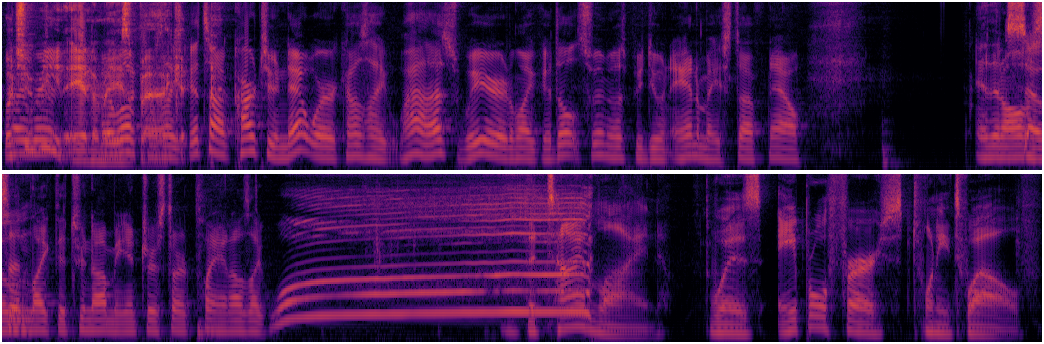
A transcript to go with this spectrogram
What I you read- mean I anime's looked, back? like, it's on Cartoon Network. I was like, wow, that's weird. I'm like, Adult Swim must be doing anime stuff now. And then all of a sudden, like the Toonami intro started playing. I was like, what? The timeline was April 1st, 2012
